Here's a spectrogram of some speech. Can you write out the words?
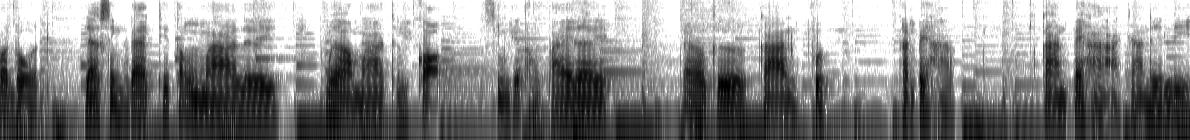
ก็โดดแล้วสิ่งแรกที่ต้องมาเลย เมื่อมาถึงเกาะสิ่งที่ต้องไปเลยนั่นก็คือการฝึกการไปหา การไปหาอาจารย์เดลี่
